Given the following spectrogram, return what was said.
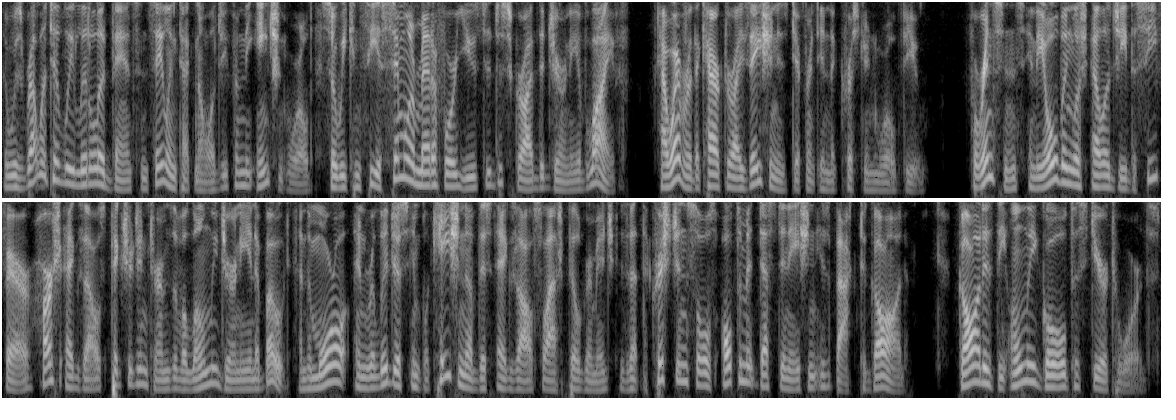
there was relatively little advance in sailing technology from the ancient world, so we can see a similar metaphor used to describe the journey of life. However, the characterization is different in the Christian worldview. For instance, in the Old English elegy The Seafarer, harsh exile is pictured in terms of a lonely journey in a boat, and the moral and religious implication of this exile slash pilgrimage is that the Christian soul's ultimate destination is back to God. God is the only goal to steer towards.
